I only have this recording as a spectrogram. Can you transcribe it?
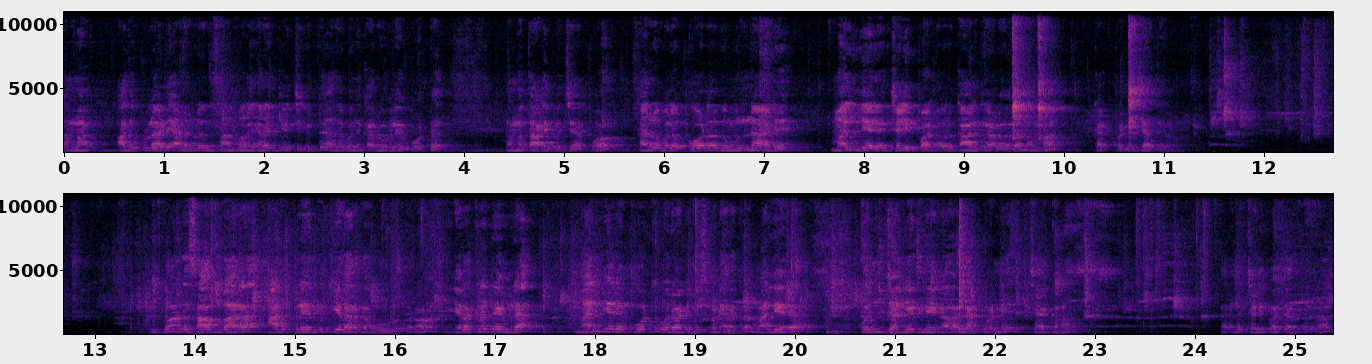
நம்ம அதுக்குள்ளாடி அடுப்பில் இருந்து சாம்பாரை இறக்கி வச்சுக்கிட்டு அதில் கொஞ்சம் கருவேப்பிலையும் போட்டு நம்ம தாளிப்பு சேர்ப்போம். கருவேப்பிலை போடுறதுக்கு முன்னாடி மல்லி இலையும் செழிப்பாட்டு ஒரு கால் கிலோ அளவில் நம்ம கட் பண்ணி சேர்த்துக்கணும். இப்போ அந்த சாம்பாரை அடுப்புல இருந்து கீழே இறக்க போகிறோம். இறக்குற டைமில் மல்லி இலை போட்டு ஒரு வாட்டி மிக்ஸ் பண்ணி இறக்குறோம். மல்லி இலை கொஞ்சம் நீட் நீட்டாக தான் கட் பண்ணி சேர்க்கணும். பாருங்க செடிப்பா சேர்த்துக்கிறோம்.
